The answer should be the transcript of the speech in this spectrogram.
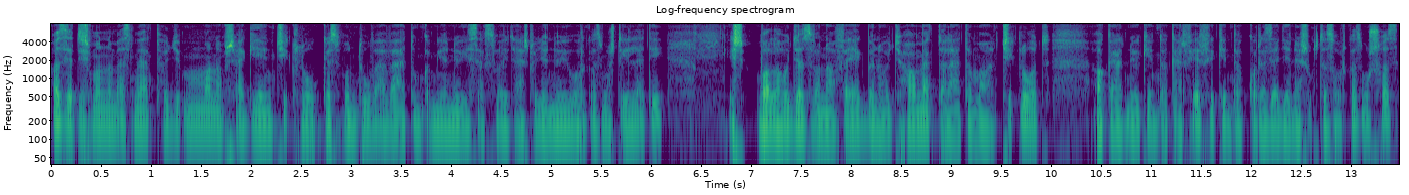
Azért is mondom ezt, mert hogy manapság ilyen csikló központúvá váltunk, ami a női szexualitást vagy a női orgazmust illeti, és valahogy az van a fejekben, hogy ha megtaláltam a csiklót, akár nőként, akár férfiként, akkor az egyenes út az orgazmushoz.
